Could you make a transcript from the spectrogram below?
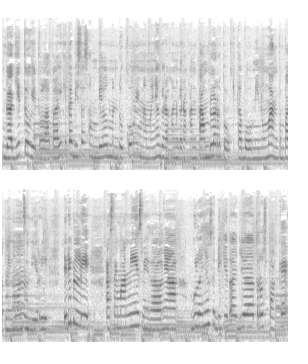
nggak gitu gitu lah. Apalagi kita bisa sambil mendukung yang namanya gerakan-gerakan tumbler tuh. Kita bawa minuman tempat minuman Mm-mm. sendiri. Jadi beli es teh manis misalnya gulanya sedikit aja terus pakai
